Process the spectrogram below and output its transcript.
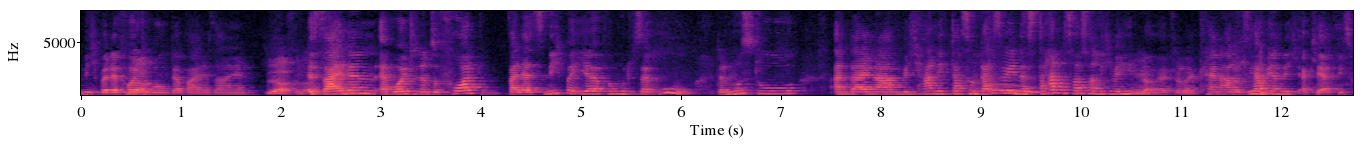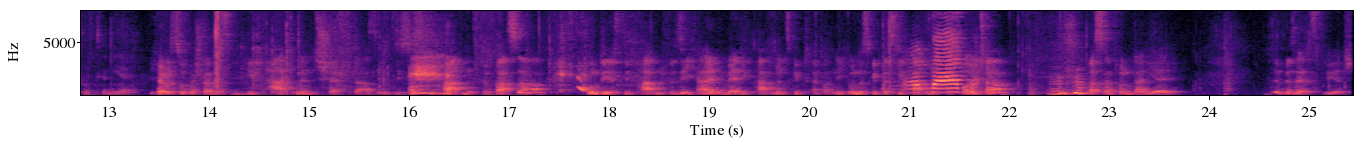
nicht bei der Folterung dabei sein. ja, vielleicht. Es sei denn, er wollte dann sofort, weil er es nicht bei ihr vermutet, sagen, uh, dann musst du an deiner Mechanik das und das wählen, dass da das Wasser nicht mehr hinläuft oder keine Ahnung. Sie haben ja nicht erklärt, wie es funktioniert. Ich habe das so verstanden, dass die Department-Chef da sind. Siehst du das Department für Wasser und das Department für Sicherheit und mehr Departments gibt es einfach nicht. Und es gibt das Department für Folter, was dann von Daniel besetzt wird.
